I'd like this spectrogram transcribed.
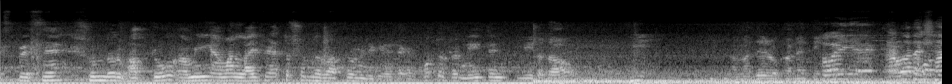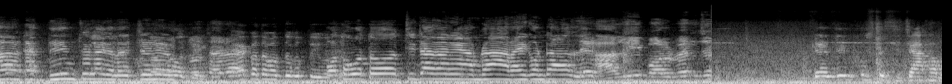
এক্সপ্রেসে সুন্দর বাথরুম আমি আমার লাইফে এত সুন্দর বাথরুম দেখিনি। দেখেন কতটা নিট অ্যান্ড ক্লিন দাও আমাদের ওখানে আমাদের সারাটা দিন চলে গেল ট্রেনের মধ্যে। এক কথা বদ্ধ করতে প্রথমত চিটাগাঙে আমরা আড়াই ঘণ্টা লেট খালি বলবেন যে ক্যান্টিন খুঁজতেছি চা খাব।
